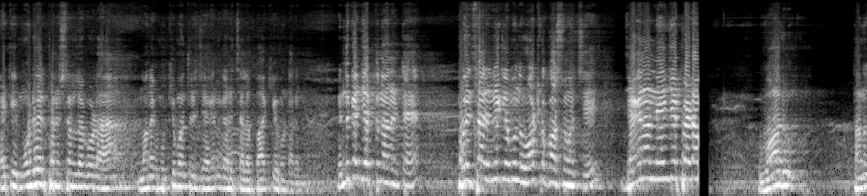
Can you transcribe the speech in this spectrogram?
అయితే ఈ మూడు వేల పెన్షన్లో కూడా మనకు ముఖ్యమంత్రి జగన్ గారు చాలా బాకీ ఉండాలమ్మా ఎందుకని చెప్తున్నానంటే పోయినసారి ఎన్నికల ముందు ఓట్ల కోసం వచ్చి జగన్ అన్న ఏం చెప్పాడు? వారు తను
